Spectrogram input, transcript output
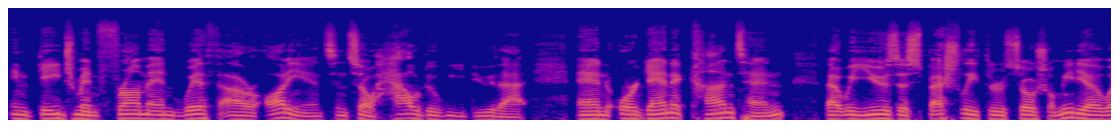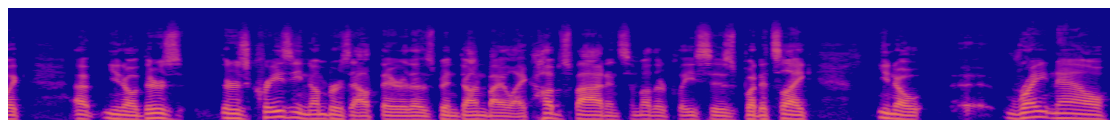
engagement from and with our audience. And so, how do we do that? And organic content that we use, especially through social media, like, uh, you know, there's there's crazy numbers out there that has been done by like HubSpot and some other places, but it's like, you know, uh, right now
